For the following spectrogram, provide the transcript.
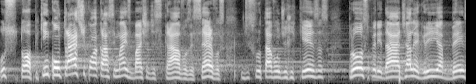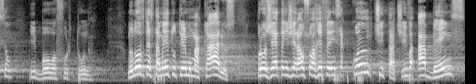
Os top, que em contraste com a classe mais baixa de escravos e servos, desfrutavam de riquezas, prosperidade, alegria, bênção e boa fortuna. No Novo Testamento, o termo macários projeta em geral sua referência quantitativa a bens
